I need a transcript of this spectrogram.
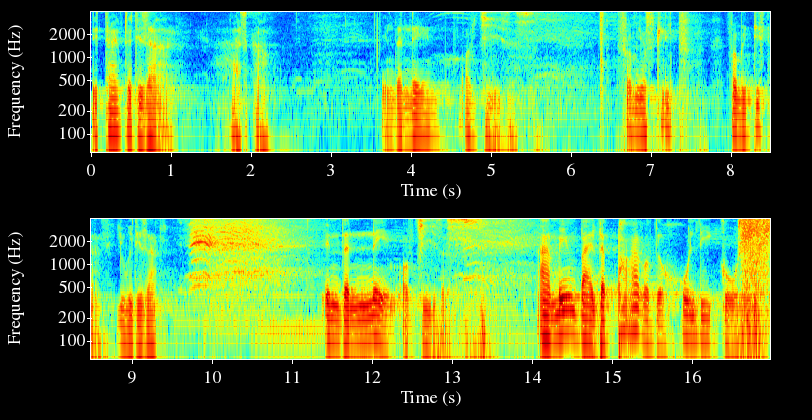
The time to design has come. In the name of Jesus. From your sleep, from a distance, you will discern. In the name of Jesus. I mean by the power of the Holy Ghost.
